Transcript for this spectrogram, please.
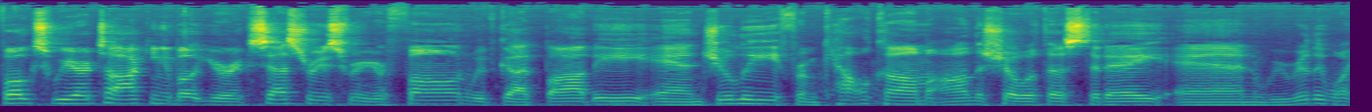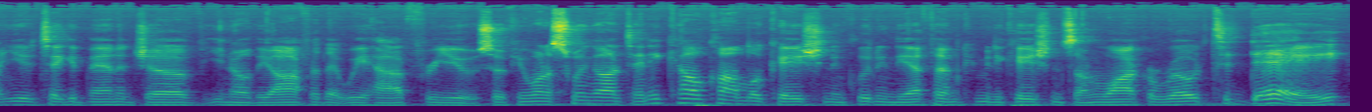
Folks, we are talking about your accessories for your phone. We've got Bobby and Julie from Kelcom on the show with us today, and we really want you to take advantage of, you know, the offer that we have for you. So if you want to swing on to any Kelcom location, including the FM Communications on Walker Road today,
